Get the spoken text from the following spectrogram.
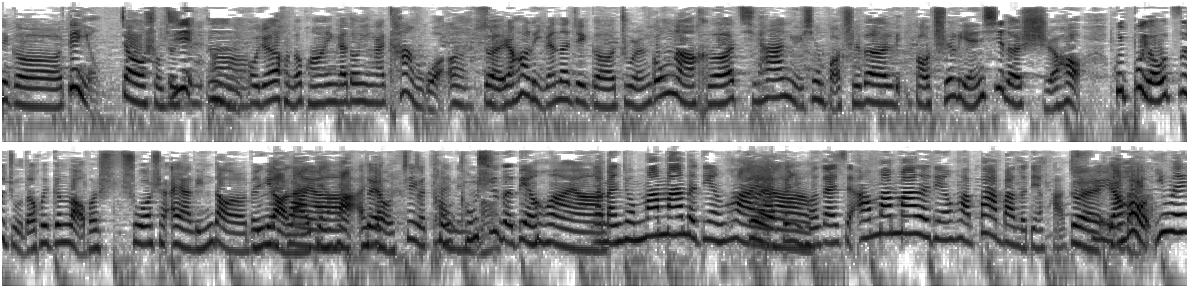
这个电影叫《手机》，嗯嗯，我觉得很多朋友应该都应该看过。嗯，对，然后里边的这个主人公呢，和其他女性保持的保持联系的时候，会不由自主的会跟老婆说是，哎呀，领导的领导来电话，哎对呦，这个同同事的电话呀，要不然就妈妈的电话呀，跟女朋友在一起啊，妈妈的电话，爸爸的电话，对，然后因为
